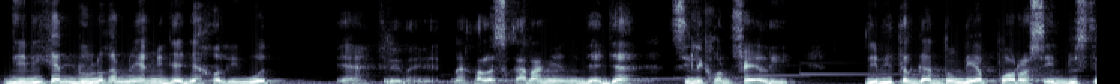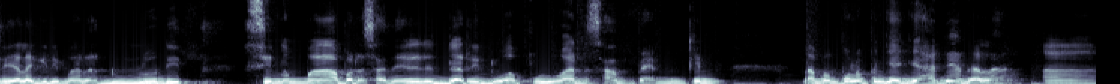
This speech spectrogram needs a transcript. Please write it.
Jadi kan dulu kan yang ngejajah Hollywood ya ceritanya. Nah kalau sekarang yang ngejajah Silicon Valley. Jadi tergantung dia poros industrinya lagi di mana. Dulu di cinema pada saat ini dari 20-an sampai mungkin 80 penjajahannya adalah uh,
